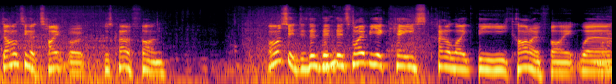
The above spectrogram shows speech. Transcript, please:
Dancing a tightrope was kind of fun. Honestly, th th th this might be a case kind of like the Carno fight where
